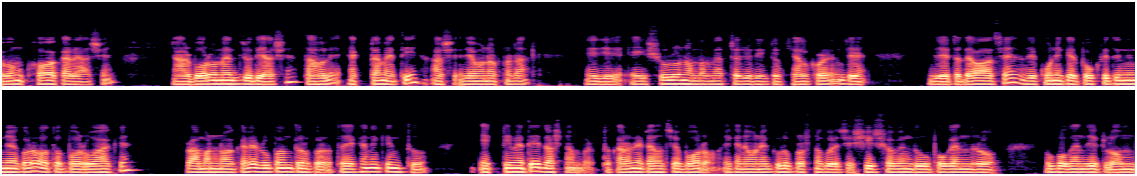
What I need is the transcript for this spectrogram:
এবং খ আকারে আসে। আর বড় ম্যাথ যদি আসে, তাহলে একটা ম্যাথই আসে। যেমন আপনারা এই যে এই ষোলো নম্বর ম্যাথটা যদি একটু খেয়াল করেন যে যে এটা দেওয়া আছে যে কণিকের প্রকৃতি নির্ণয় করো অতঃপর উহাকে প্রামাণ্য আকারে রূপান্তর করো। তো এখানে কিন্তু একটি ম্যাথেই দশ নাম্বার। তো কারণ এটা হচ্ছে বড়। এখানে অনেকগুলো প্রশ্ন করেছে। শীর্ষবিন্দু, উপকেন্দ্র, উপকেন্দ্রিক লম্ব,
